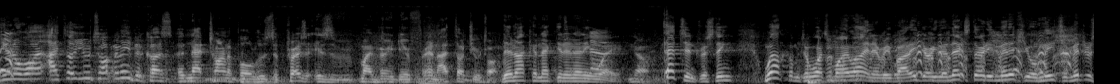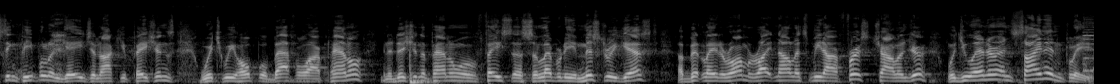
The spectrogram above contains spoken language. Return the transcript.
You know why? I thought you were talking to me because uh, Nat Tarnopol, who's the president, is my very dear friend. I thought you were talking. They're not connected in any No. way? No. That's interesting. Welcome to What's My Line, everybody. During the next 30 minutes, you'll meet some interesting people engaged in occupations which we hope will baffle our panel. In addition, the panel will face a celebrity mystery guest a bit later on. But right now, let's meet our first challenger. Would you enter and sign in, please?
